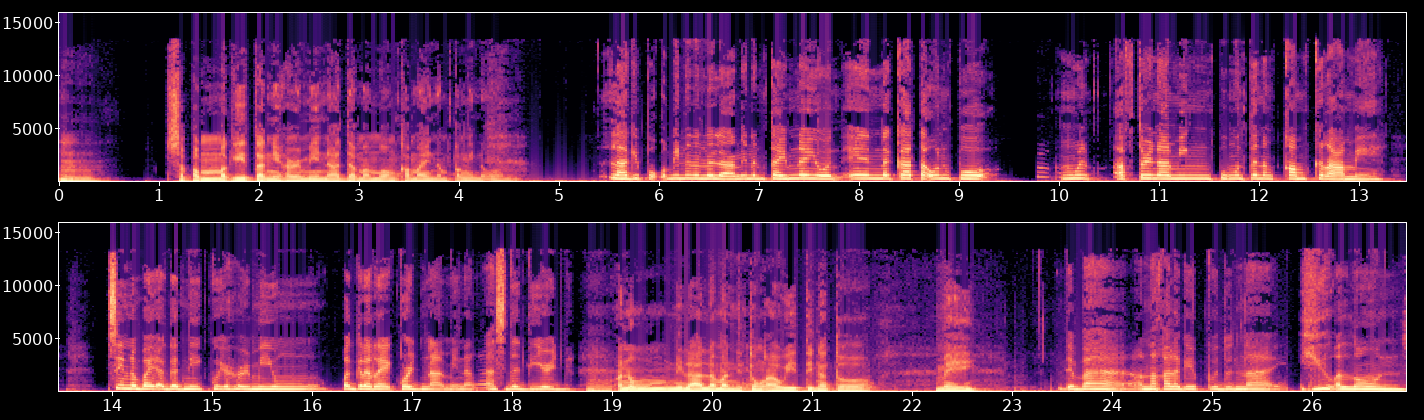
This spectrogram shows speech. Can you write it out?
Mhm. Sa pamamagitan ni Hermie, nadama mo ang kamay ng Panginoon. Lagi po kami nananalangin ng time na yun. And nagkataon po, after naming pumunta ng Camp Krame, sinabay agad ni Kuya Hermie yung pagre-record namin ng As the Deer. Mm, Anong nilalaman nitong awitin na to, May? 'Di ba? Ang nakalagay po dun na You alone.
